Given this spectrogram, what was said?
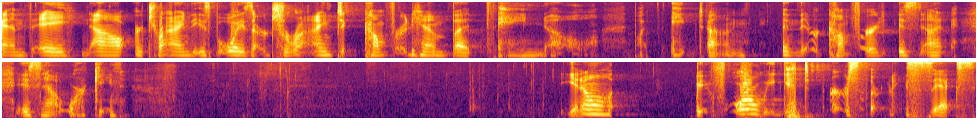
And they now are trying, these boys are trying to comfort him, but they know what they've done, and their comfort is not, is not working. You know, before we get to verse 36,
